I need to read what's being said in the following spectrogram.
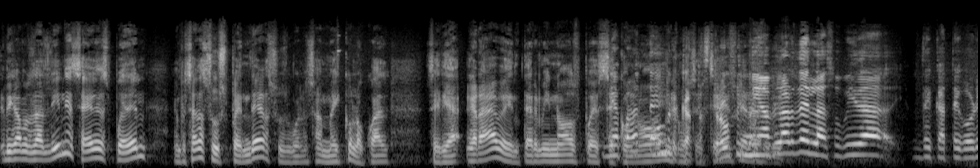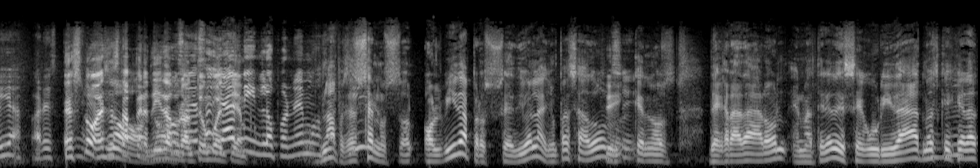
digamos, las líneas aéreas pueden empezar a suspender sus vuelos a México, lo cual sería grave en términos pues económicos, catastrófico. Ni hablar de la subida de categoría para este es, No, eso está perdida durante un buen ya tiempo. Ni lo ponemos. No, pues eso se nos olvida, pero sucedió el año pasado que nos degradaron en materia de seguridad. No es que quiera,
